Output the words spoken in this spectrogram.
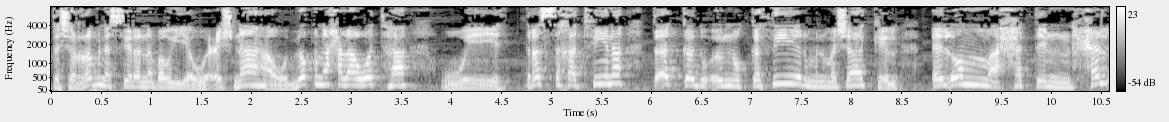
تشربنا السيرة النبوية وعشناها وذقنا حلاوتها وترسخت فينا تأكدوا أنه كثير من مشاكل الأمة حتنحل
